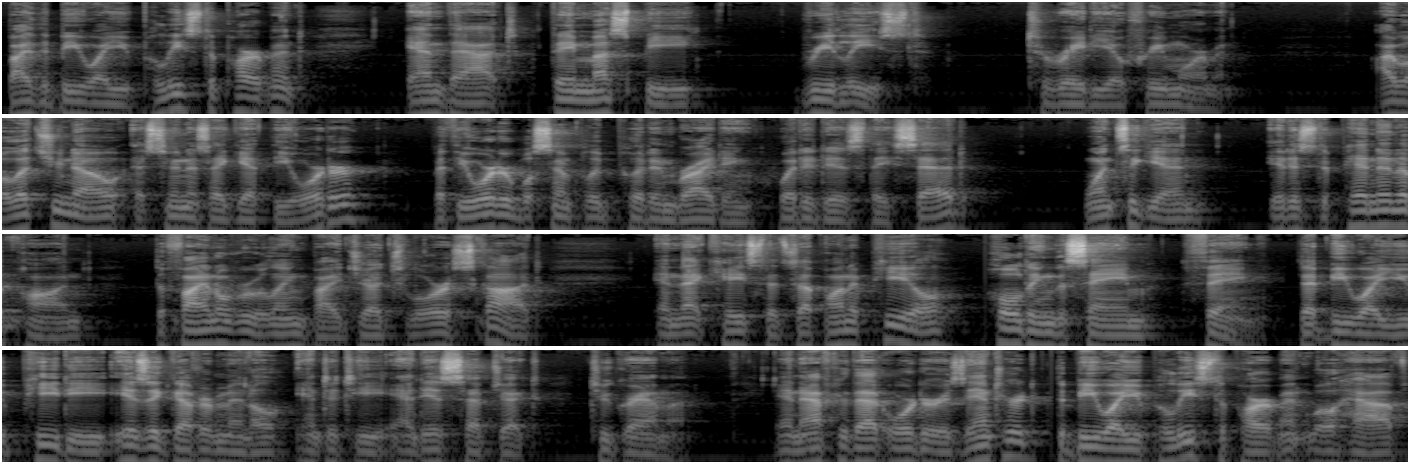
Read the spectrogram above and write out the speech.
by the BYU Police Department and that they must be released to Radio Free Mormon. I will let you know as soon as I get the order, but the order will simply put in writing what it is they said. Once again, it is dependent upon the final ruling by Judge Laura Scott in that case that's up on appeal holding the same thing that BYU PD is a governmental entity and is subject to GRAMA. And after that order is entered, the BYU Police Department will have,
